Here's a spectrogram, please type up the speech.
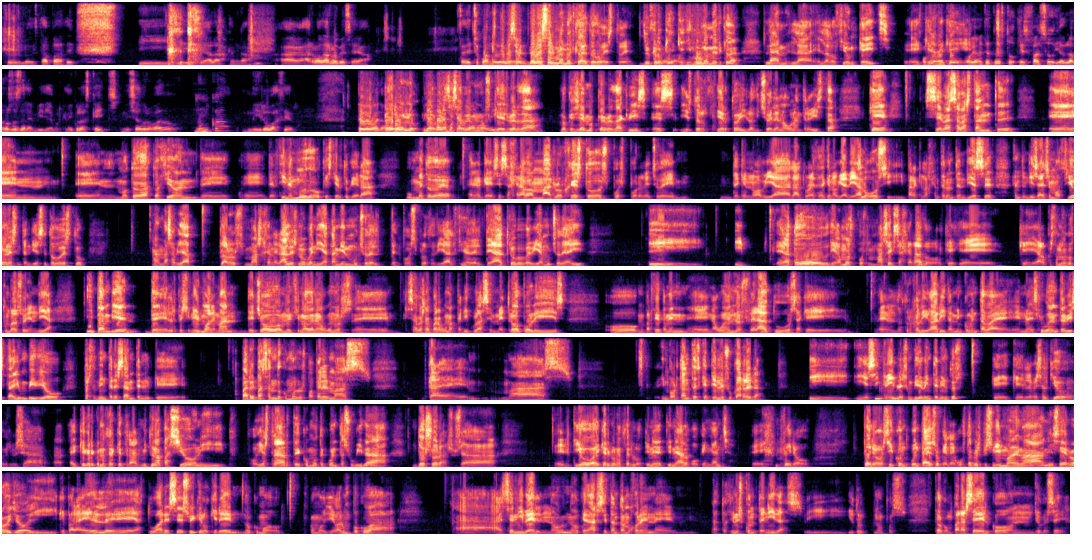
Que lo destapa, hace. Y, dice, ala, venga, a, rodar lo que sea. de hecho, cuando. Debe ser, debe ser, una mezcla de todo esto, ¿eh? Yo creo que, que, lleva una mezcla la, la, la loción Cage. Eh, obviamente, obviamente todo esto es falso y hablamos desde la envidia, porque Nicolas Cage ni se ha drogado nunca ni lo va a hacer. Pero bueno, lo, que sí sabemos que es verdad, lo que sí sabemos que es verdad, Chris, es, y esto es cierto, y lo ha dicho él en alguna entrevista, que se basa bastante en, el método de actuación de, eh, del cine mudo, que es cierto que era un método en el que se exageraban más los gestos, pues por el hecho de, que no había la naturaleza de que no había diálogos y, y, para que la gente lo entendiese, entendiese las emociones, entendiese todo esto. Además había planos más generales, ¿no? Venía también mucho del, pues procedía al cine del teatro, bebía mucho de ahí y, era todo, digamos, pues más exagerado que, a lo que estamos acostumbrados hoy en día. Y también del expresionismo alemán. De hecho, he mencionado en algunos, eh, que se ha basado para algunas películas en Metrópolis, o me parece también en alguna en Nosferatu, o sea que el doctor Caligari también comentaba, en, es que hubo una entrevista, hay un vídeo bastante interesante en el que va repasando como los papeles más, más importantes que tiene en su carrera. Y, es increíble, es un vídeo de 20 minutos que, le ves al tío. O sea, hay que reconocer que transmite una pasión y podías traerte cómo te cuenta su vida dos horas. O sea, el tío hay que reconocerlo, tiene, tiene algo que engancha. Eh, pero, Pero sí, cuenta eso, que le gusta el expresionismo alemán y ese rollo, y que para él eh, actuar es eso y que lo quiere, ¿no? Como, como llevar un poco a, a, ese nivel, ¿no? No quedarse tanto a lo mejor en, actuaciones contenidas. Y, otro, ¿no? Pues, claro, compararse él con, yo qué sé.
